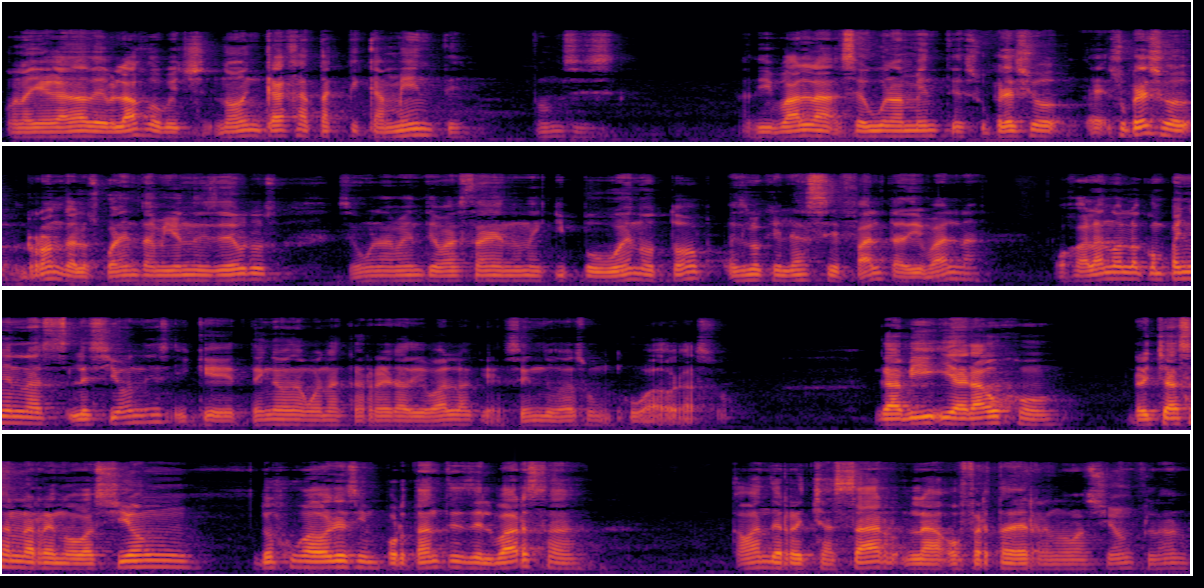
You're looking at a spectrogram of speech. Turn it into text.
Con la llegada de Blajovic no encaja tácticamente. Entonces, Dybala seguramente su precio, eh, su precio ronda los 40 millones de euros. Seguramente va a estar en un equipo bueno, top. Es lo que le hace falta a Dybala. Ojalá no lo acompañen las lesiones y que tenga una buena carrera Dybala, que sin duda es un jugadorazo. Gaby y Araujo rechazan la renovación. Dos jugadores importantes del Barça acaban de rechazar la oferta de renovación, claro.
